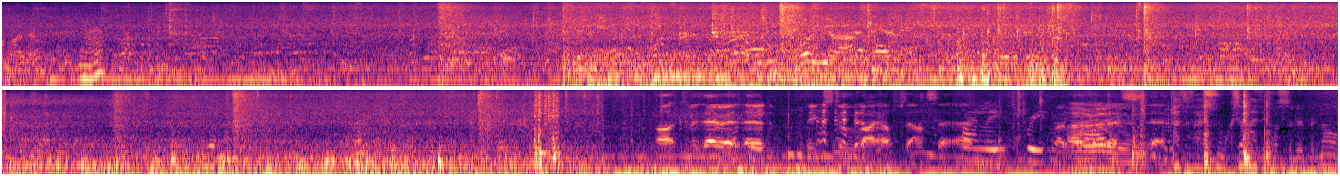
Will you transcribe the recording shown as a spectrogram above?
from Adam. Mm -hmm. Opposite us at um, Finally free from Mobile Oh, ja, Office, ja. yeah. Hatte das schon gesagt, ich was du nicht genau.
